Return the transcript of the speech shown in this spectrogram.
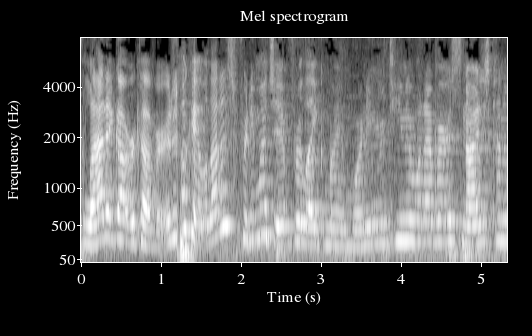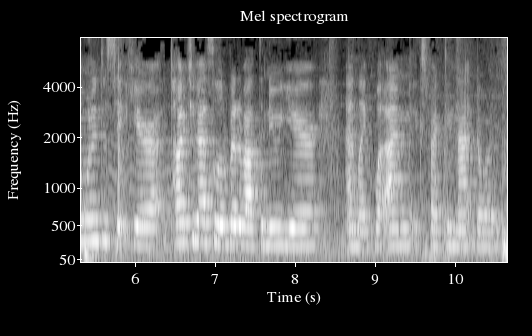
glad it got recovered. Okay, well that is pretty much it for like my morning routine or whatever. So now I just kind of wanted to sit here, talk to you guys a little bit about the new year and like what I'm expecting that door is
